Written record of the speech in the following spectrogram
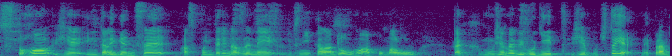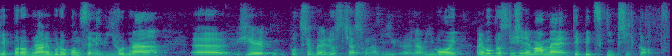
z toho, že inteligence, aspoň tedy na Zemi, vznikala dlouho a pomalu, tak můžeme vyvodit, že buď to je nepravděpodobná nebo dokonce nevýhodná, eh, že potřebuje dost času na vývoj, nebo prostě, že nemáme typický příklad.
